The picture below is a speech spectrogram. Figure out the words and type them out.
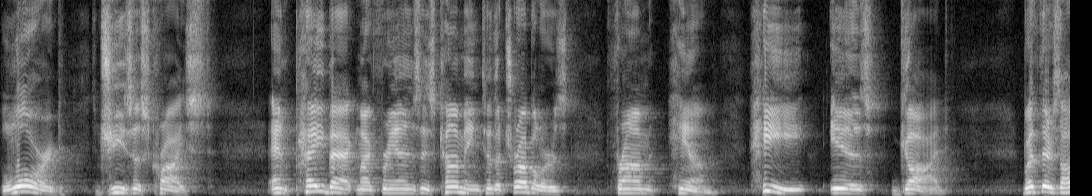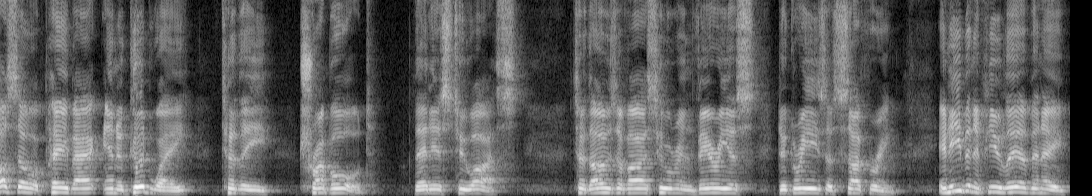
Lord Jesus Christ. And payback, my friends, is coming to the troublers from Him. He is God. But there's also a payback in a good way to the troubled, that is, to us, to those of us who are in various degrees of suffering. And even if you live in a,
